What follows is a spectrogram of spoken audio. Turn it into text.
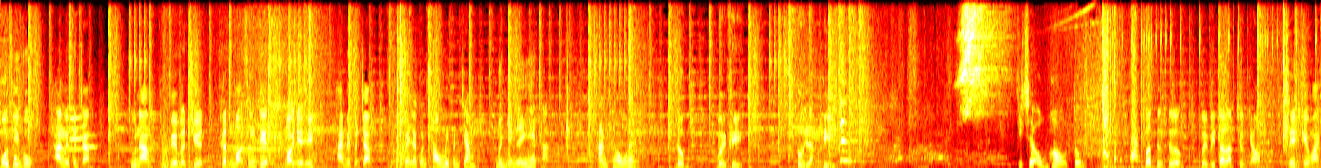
mỗi phi vụ 20%. Chú Nam, người vận chuyển, cân mọi phương tiện, mọi địa hình 20%. Vậy là còn 60% Mình anh lấy hết hả? Hắn thâu hết Đúng, bởi vì tôi làm đi. Chị sẽ ủng hộ tôi Bớt tưởng tượng bởi vì tao làm trưởng nhóm, lên kế hoạch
